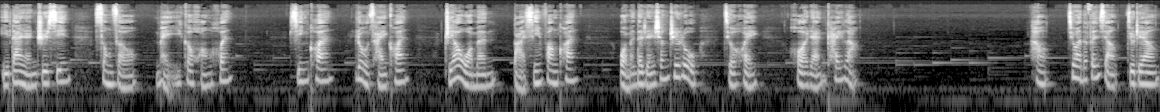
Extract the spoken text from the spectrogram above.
以淡然之心送走每一个黄昏。心宽路才宽，只要我们把心放宽，我们的人生之路就会。豁然开朗。好，今晚的分享就这样。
